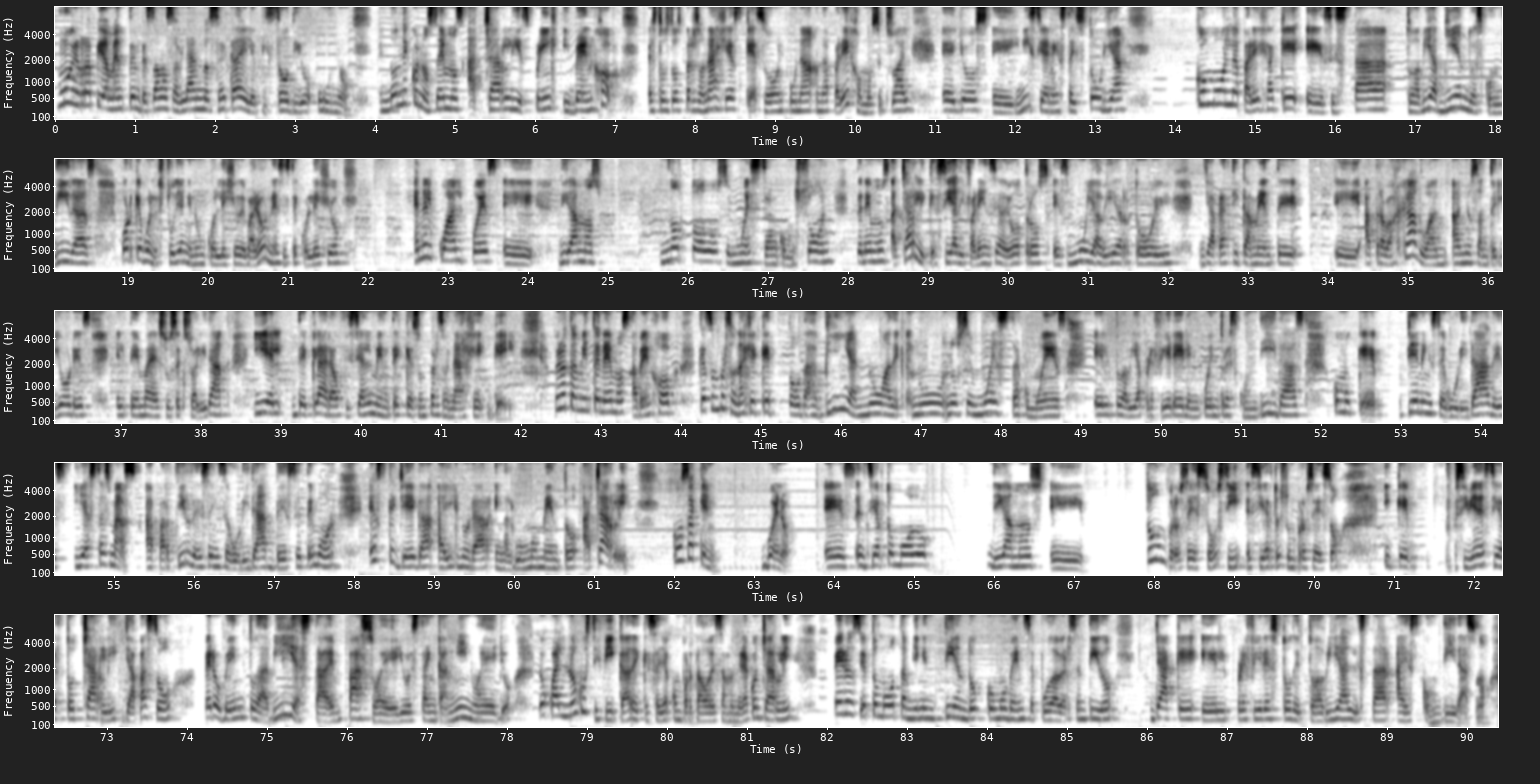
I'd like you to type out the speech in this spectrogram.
Muy rápidamente empezamos hablando acerca del episodio 1, en donde conocemos a Charlie Spring y Ben Hobb, estos dos personajes que son una, pareja homosexual. Ellos eh, inician esta historia como la pareja que eh, se está todavía viendo escondidas, porque bueno, estudian en un colegio de varones, este colegio en el cual pues eh, digamos no todos se muestran como son. Tenemos a Charlie que sí, a diferencia de otros, es muy abierto, él ya prácticamente eh, ha trabajado en años anteriores el tema de su sexualidad y él declara oficialmente que es un personaje gay. Pero también tenemos a Ben Hobb, que es un personaje que todavía no se muestra como es, él todavía prefiere el encuentro a escondidas, como que tiene inseguridades y hasta es más, a partir de esa inseguridad, de ese temor, es que llega a ignorar en algún momento a Charlie. Cosa que, bueno, es en cierto modo, digamos, eh, todo un proceso, sí, es cierto, es un proceso, y que si bien es cierto, Charlie ya pasó, pero Ben todavía está en paso a ello, está en camino a ello, lo cual no justifica de que se haya comportado de esa manera con Charlie, pero en cierto modo también entiendo cómo Ben se pudo haber sentido, ya que él prefiere esto de todavía estar a escondidas, ¿no?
